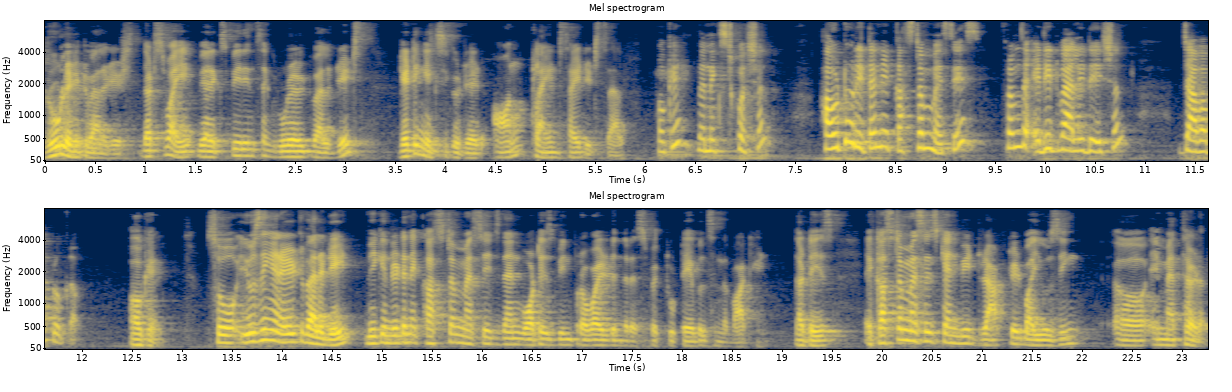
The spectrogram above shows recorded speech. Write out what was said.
rule edit validates. That's why we are experiencing rule edit validates getting executed on client side itself. Okay, the next question. How to return a custom message from the edit validation Java program? Okay. So using an edit validate, we can return a custom message than what is being provided in the respective tables in the backend. That is, a custom message can be drafted by using uh, a method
